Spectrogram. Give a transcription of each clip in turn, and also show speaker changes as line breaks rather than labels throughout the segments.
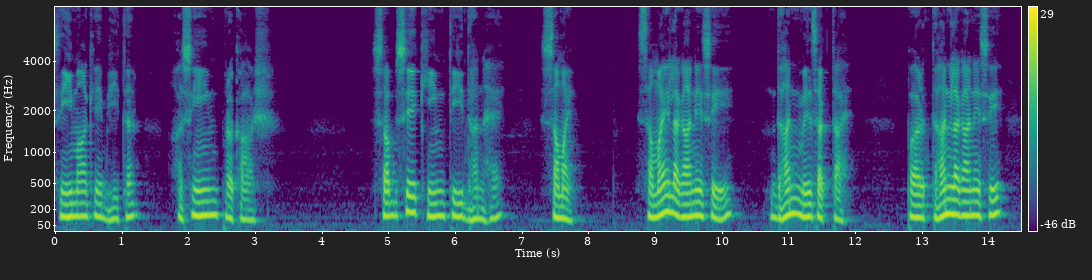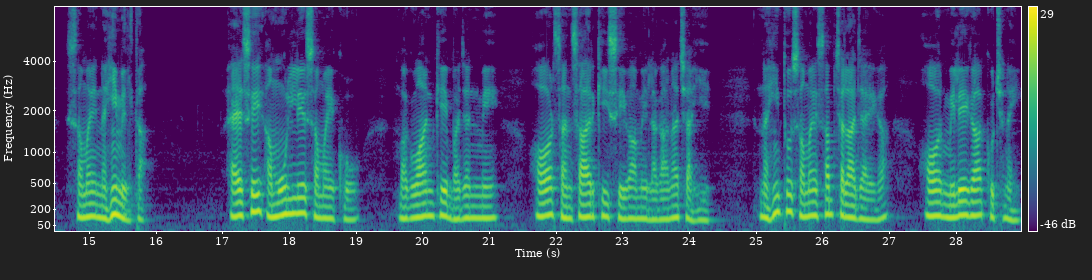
सीमा के भीतर असीम प्रकाश। सबसे कीमती धन है समय। समय लगाने से धन मिल सकता है, पर धन लगाने से समय नहीं मिलता। ऐसे अमूल्य समय को भगवान के भजन में और संसार की सेवा में लगाना चाहिए। नहीं तो समय सब चला जाएगा और मिलेगा कुछ नहीं।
